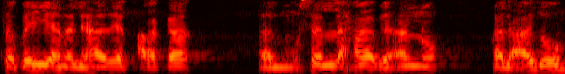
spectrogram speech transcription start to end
تبين لهذه الحركات المسلحة بأنه العدو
